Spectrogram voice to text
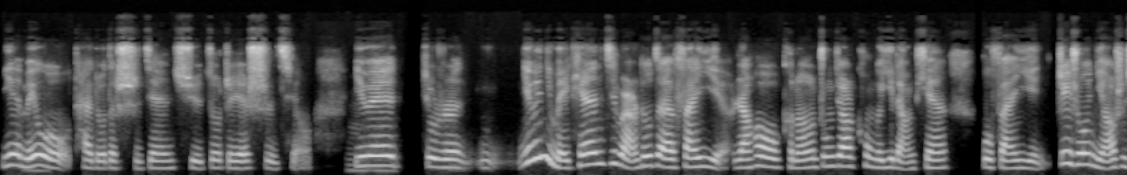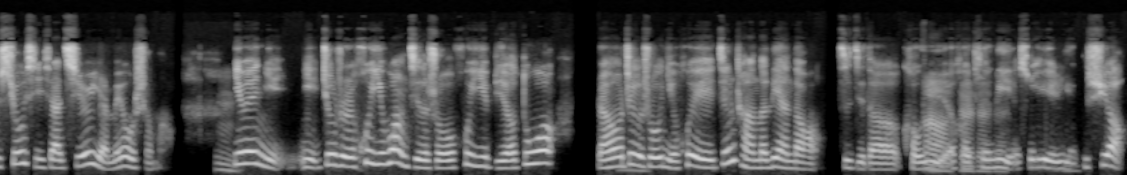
你也没嗯有太多的时间去做这些事情，因嗯为就是你，因为你每天基本上都在翻译，然后可能中间空个一两天不翻译，这时候你要是休息一下，其实也没有什么。嗯因为你你就是会议旺季的时候，会议比较多，然后这个嗯时候你会经常的练到自己的口啊语和对对对听力，所以也嗯不需要。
